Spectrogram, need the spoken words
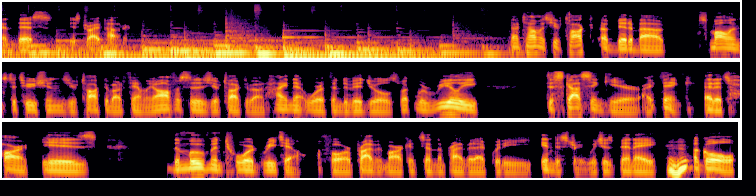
and this is Dry Powder. Now, Thomas, you've talked a bit about small institutions, you've talked about family offices, you've talked about high net worth individuals. What we're really discussing here, I think, at its heart is the movement toward retail for private markets and the private equity industry, which has been a, mm-hmm. a goal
